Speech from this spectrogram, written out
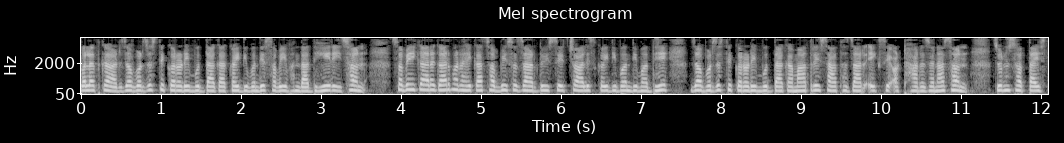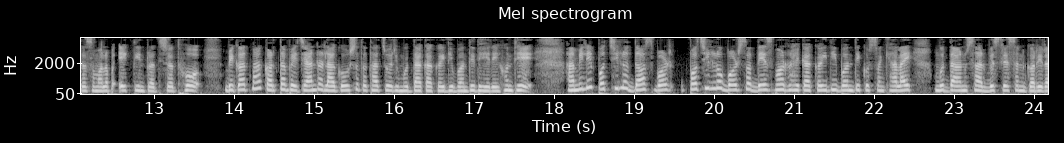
बलात्कार जबरजस्ती करणी मुद्दाका कैदीबन्दी सबैभन्दा धेरै छन्। सबै कारागारमा रहेका छब्बीस हजार दुई सय चालिस कैदीबन्दी मध्ये जबरजस्ती करणी मुद्दाका मात्रै सात हजार एक सय अठार जना छन् जुन सत्ताइस दशमलव एक तीन प्रतिशत हो। विगतमा कर्तव्य ज्यान र लागौष तथा चोरी मुद्दाका कैदीबन्दी धेरै हुन्थे। हामीले पछिल्लो दश पछिल्लो वर्ष देशभर रहेका कैदीबन्दीको संख्यालाई मुद्दा अनुसार विश्लेषण गरेर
